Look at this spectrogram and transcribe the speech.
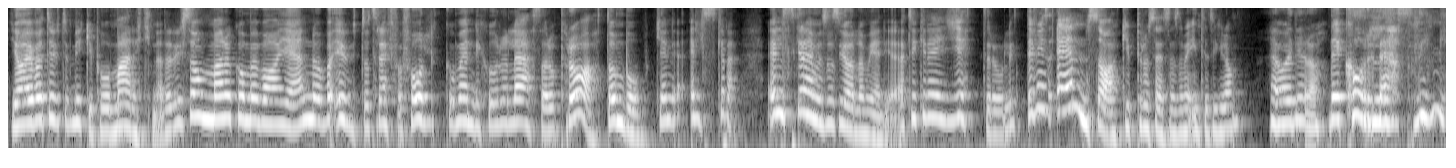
Jag har varit ute mycket på marknader i sommar och kommer vara igen och vara ute och träffa folk och människor och läsare och prata om boken. Jag älskar det. Jag älskar det här med sociala medier. Jag tycker det är jätteroligt. Det finns en sak i processen som jag inte tycker om. ja, vad är det då? Det är korrläsning.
